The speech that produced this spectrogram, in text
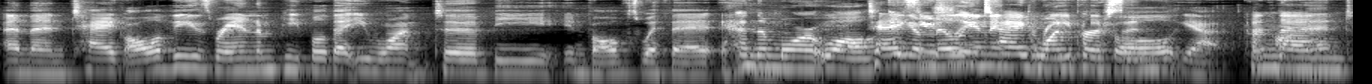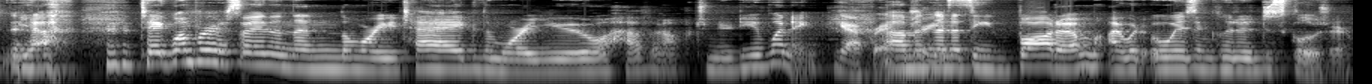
and then tag all of these random people that you want to be involved with it. And the more, well, tag a million tag one person. people. Yeah, and comment. then yeah tag one person and then the more you tag the more you have an opportunity of winning Yeah, for um, and then at the bottom i would always include a disclosure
